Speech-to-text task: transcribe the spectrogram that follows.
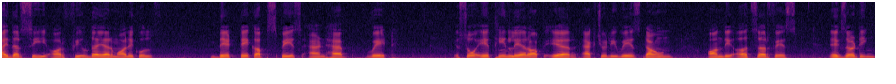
either see or feel the air molecules, they take up space and have weight. So, a thin layer of air actually weighs down on the earth's surface, exerting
